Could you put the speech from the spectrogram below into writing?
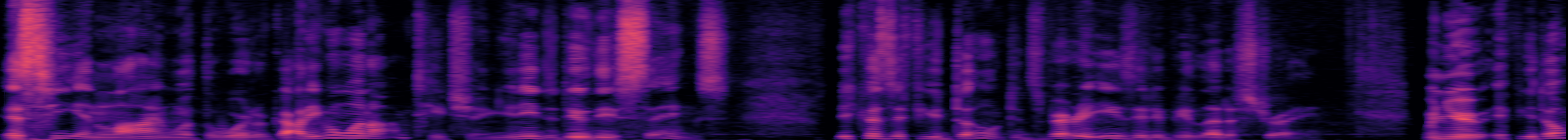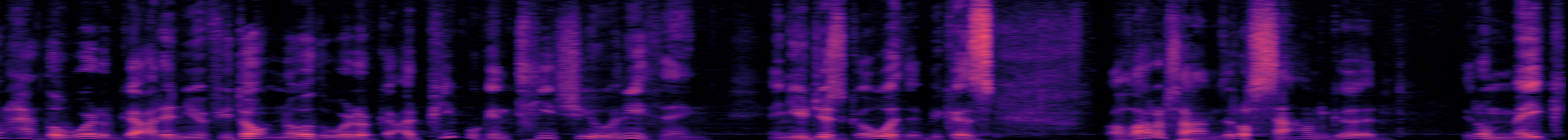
is He in line with the Word of God? Even when I'm teaching, you need to do these things. Because if you don't, it's very easy to be led astray. When you, if you don't have the Word of God in you, if you don't know the Word of God, people can teach you anything and you just go with it because a lot of times it'll sound good. It'll make,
